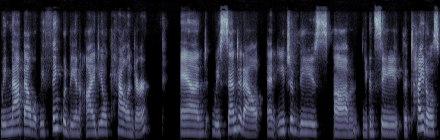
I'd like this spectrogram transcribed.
We map out what we think would be an ideal calendar and we send it out and each of these um, you can see the titles.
